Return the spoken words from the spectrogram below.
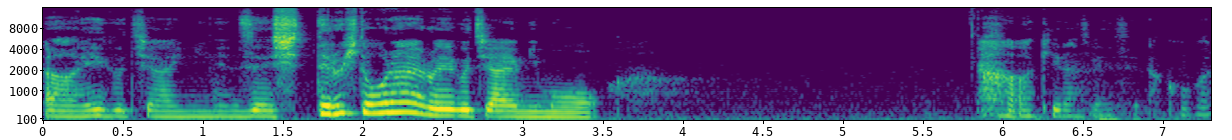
あ江口あいみね。ぜ知ってる人おらんやろ江口あいみも。あきら先生憧れ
